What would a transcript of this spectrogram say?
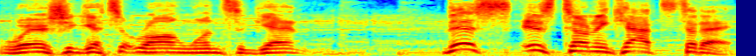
where she gets it wrong once again. This is Tony Katz today.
